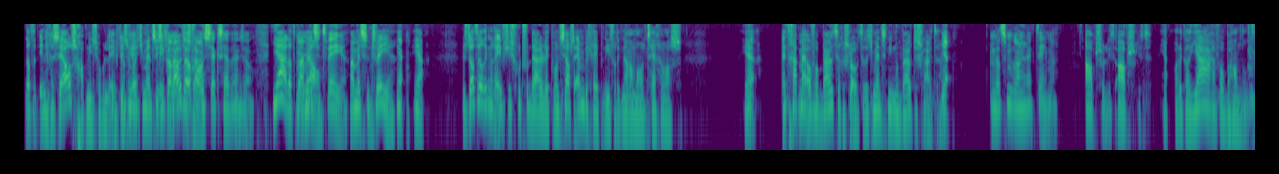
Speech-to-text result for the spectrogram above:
dat het in gezelschap niet zo beleefd is. Omdat je mensen Dus je kan ook wel gewoon seks hebben en zo. Ja, dat kan Maar wel. met z'n tweeën. Maar met z'n tweeën. Ja. Dus dat wilde ik nog eventjes goed verduidelijken. Want zelfs M begreep niet wat ik nou allemaal aan het zeggen was. Ja. Ja. Het gaat mij over buitengesloten. Dat je mensen niet moet buitensluiten. Ja. En dat is een belangrijk thema. Absoluut, absoluut. Ja, wat ik al jaren voor behandeld.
